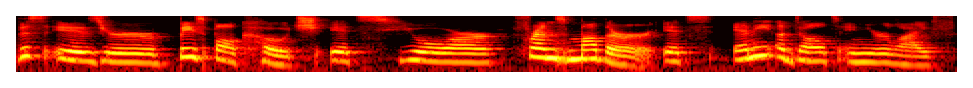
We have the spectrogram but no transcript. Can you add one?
This is your baseball coach. It's your friend's mother. It's any adult in your life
